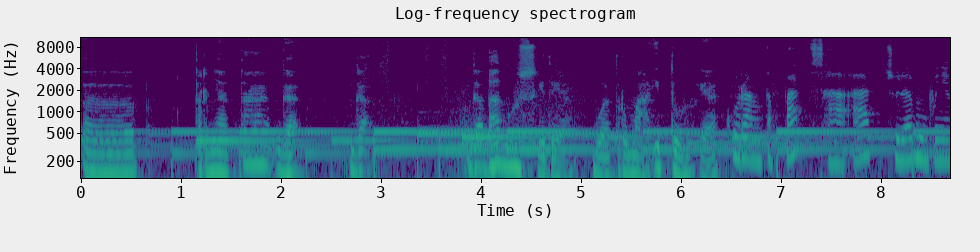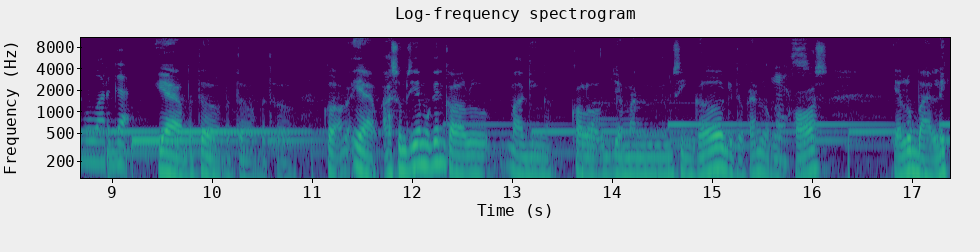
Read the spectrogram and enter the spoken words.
eh, ternyata nggak nggak nggak bagus gitu ya buat rumah itu ya kurang tepat saat sudah mempunyai keluarga Ya betul betul betul. Kalau ya asumsinya mungkin kalau lu lagi kalau zaman single gitu kan lu Yes. ngekos ya lu balik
